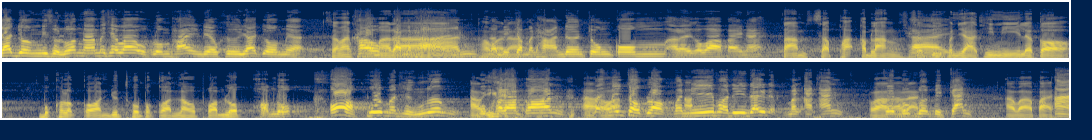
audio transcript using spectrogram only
ญาติโยมมีส่วนร่วมนะ ไม่ใช่ว่าอบรมพระอย่างเดียวคือญาติโยมเนี่ย สามารถเข้ามาได้กรรมฐานเข้ามาเรามีได้กรรมฐานเดินจงกรมอะไรก็ว่าไปนะ ตามสัพพะกำลังใช่ สติปัญญาที่มี แล้วก็บุคลากรยุทโธปกรณ์เราพร้อมรบ พร้อมรบอ้อพูดมาถึงเรื่องเอาบุอีกคลากรเอาไม่เอาไม่จบหรอกวันนี้พอดีได้มันอัดอันว่าเป็นบุกอะไร โดนปิดกั้นอาว่าไปอ่า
